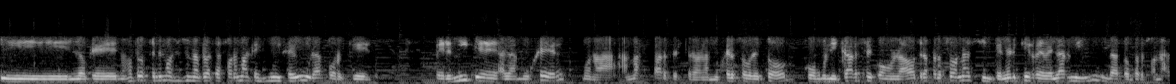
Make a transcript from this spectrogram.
Y lo que nosotros tenemos es una plataforma que es muy segura porque permite a la mujer, bueno, a, a más partes, pero a la mujer sobre todo, comunicarse con la otra persona sin tener que revelar ningún dato personal.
